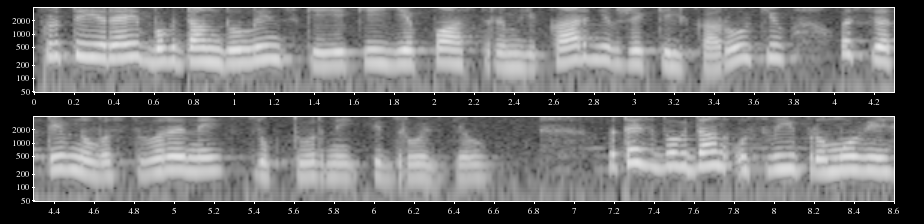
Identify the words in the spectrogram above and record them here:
Протиєрей Богдан Долинський, який є пастрем лікарні вже кілька років, освятив новостворений структурний підрозділ. Отець Богдан у своїй промові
